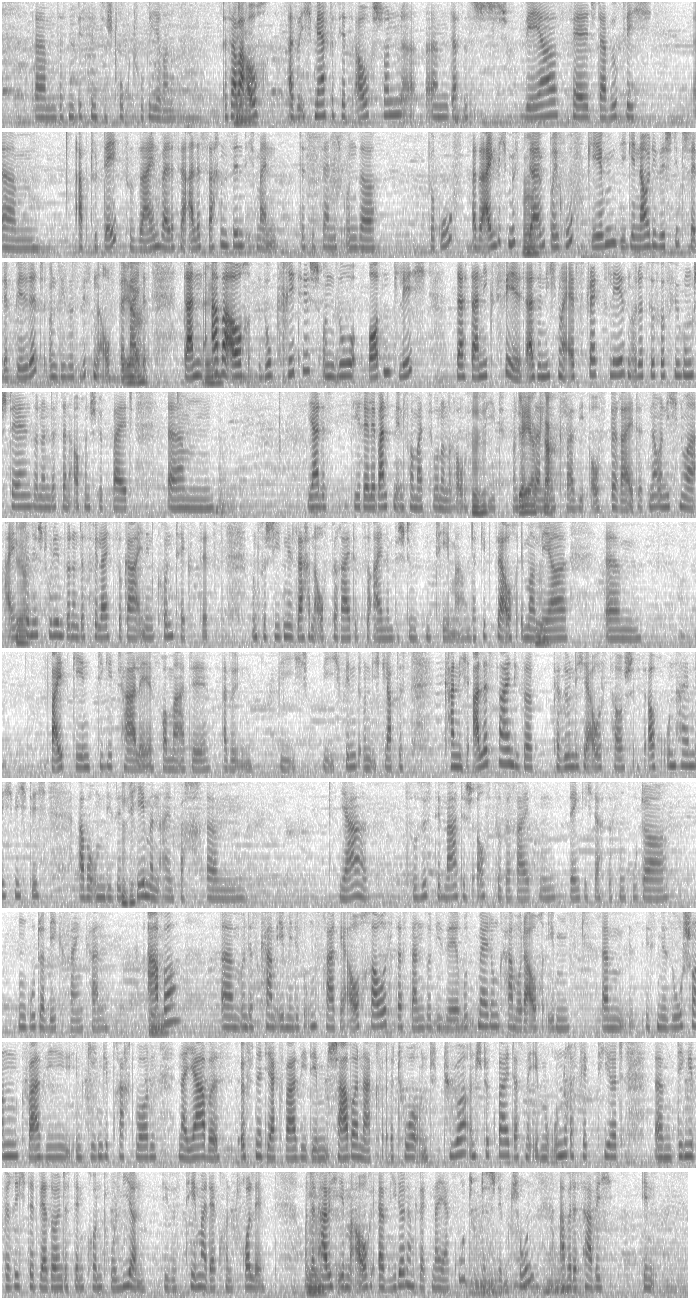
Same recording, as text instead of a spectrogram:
ähm, das ein bisschen zu strukturieren. Ist aber ja. auch, also ich merke das jetzt auch schon, ähm, dass es schwer fällt, da wirklich ähm, up-to-date zu sein, weil das ja alles Sachen sind. Ich meine, das ist ja nicht unser Beruf. Also eigentlich müsste es ja. ja einen Beruf geben, die genau diese Schnittstelle bildet und dieses Wissen aufbereitet. Ja. Dann ja. aber auch so kritisch und so ordentlich, dass da nichts fehlt. Also nicht nur Abstracts lesen oder zur Verfügung stellen, sondern das dann auch ein Stück weit ähm, ja, das, die relevanten Informationen rauszieht mhm. und ja, das ja, dann klar. quasi aufbereitet. Ne? Und nicht nur einzelne ja. Studien, sondern das vielleicht sogar in den Kontext setzt und verschiedene Sachen aufbereitet zu einem bestimmten Thema. Und da gibt es ja auch immer mhm. mehr ähm, weitgehend digitale Formate, also wie ich, wie ich finde. Und ich glaube, das kann nicht alles sein. Dieser persönliche Austausch ist auch unheimlich wichtig. Aber um diese mhm. Themen einfach ähm, ja, so systematisch aufzubereiten, denke ich, dass das ein guter, ein guter Weg sein kann. Mhm. Aber, ähm, und das kam eben in dieser Umfrage auch raus, dass dann so diese Rückmeldung kam oder auch eben ähm, ist mir so schon quasi entgegengebracht worden, naja, aber es öffnet ja quasi dem Schabernack äh, Tor und Tür ein Stück weit, dass man eben unreflektiert ähm, Dinge berichtet, wer soll das denn kontrollieren, dieses Thema der Kontrolle. Und dann mhm. habe ich eben auch erwidert und gesagt, naja gut, das stimmt schon, aber das habe ich in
